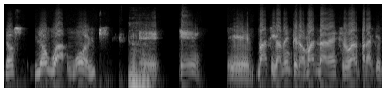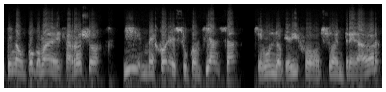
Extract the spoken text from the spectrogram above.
los Lowa Wolves, que básicamente lo mandan a ese lugar para que tenga un poco más de desarrollo y mejore su confianza según lo que dijo su entrenador,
